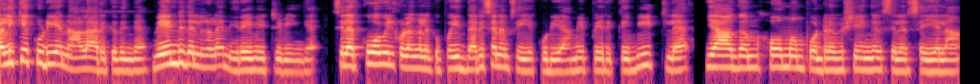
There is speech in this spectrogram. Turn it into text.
பழிக்கக்கூடிய நாளா இருக்குதுங்க. வேண்டுதல்களை நிறைவேற்றுவீங்க. சிலர் கோவில் குளங்களுக்கு போய் தரிசனம் செய்யக்கூடிய அமைப்பு இருக்கு. வீட்டுல யாகம் ஹோமம் போன்ற விஷயங்கள் சிலர் செய்யலாம்.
